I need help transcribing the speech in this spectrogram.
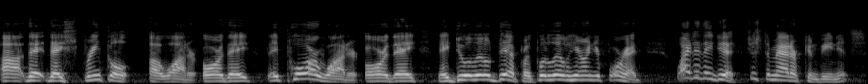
Uh, they, they sprinkle uh, water, or they, they pour water, or they, they do a little dip, or put a little here on your forehead. Why do they do it? Just a matter of convenience.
